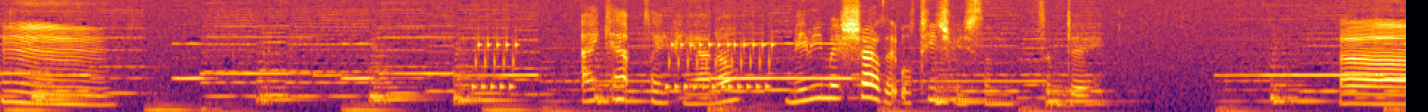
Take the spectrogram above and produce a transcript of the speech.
Hmm. I can't play piano. Maybe Miss Charlotte will teach me some someday. Um.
